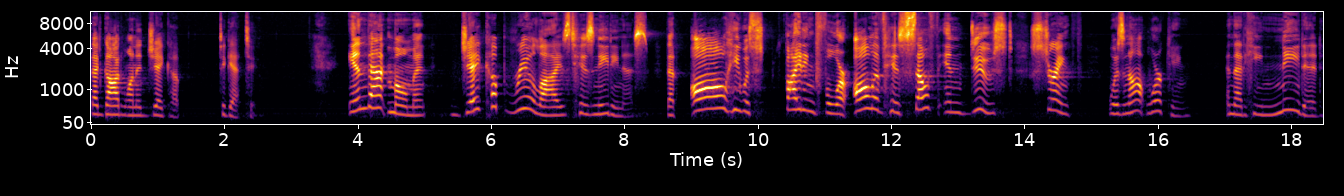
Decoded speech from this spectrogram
that God wanted Jacob to get to. In that moment, Jacob realized his neediness, that all he was fighting for, all of his self induced strength was not working, and that he needed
